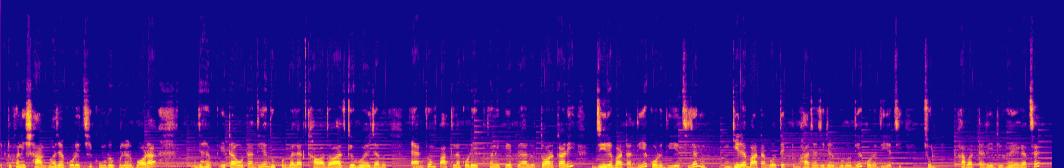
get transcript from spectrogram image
একটুখানি শাক ভাজা করেছি, কুমড়ো ফুলের বড়া। যাই হোক, এটা ওটা দিয়ে দুপুরবেলার খাওয়া দাওয়া আজকে হয়ে যাবে। একদম পাতলা করে একটুখানি পেঁপে আলুর তরকারি, জিরে বাটা দিয়ে করে দিয়েছি, জানি। জিরে বাটা বলতে একটু ভাজা জিরের গুঁড়ো দিয়ে করে দিয়েছি। চুল, খাবারটা রেডি হয়ে গেছে।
